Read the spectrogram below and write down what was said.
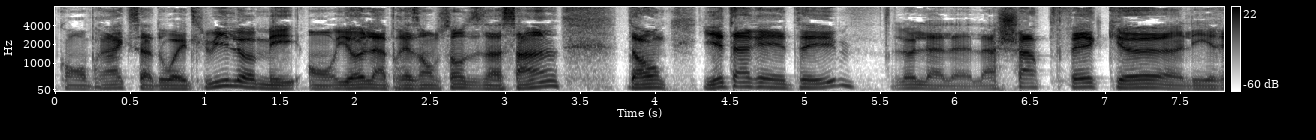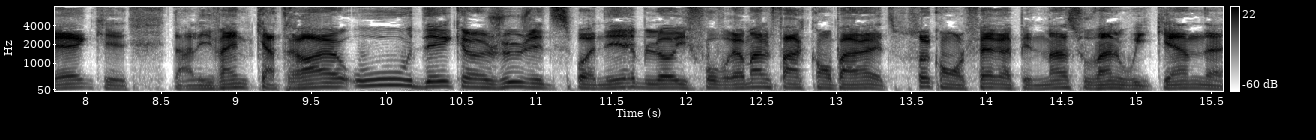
comprend que ça doit être lui là, mais on, il y a la présomption d'innocence. Donc, il est arrêté. Là, la, charte fait que euh, les règles, dans les 24 heures ou dès qu'un juge est disponible, là, il faut vraiment le faire comparaître. C'est pour ça qu'on le fait rapidement, souvent le week-end, euh,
